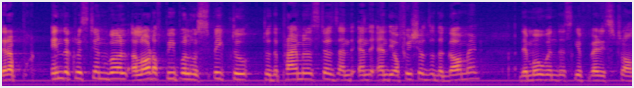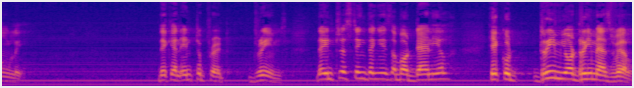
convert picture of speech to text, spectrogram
There are in the Christian world a lot of people who speak to, to the prime ministers and, and, the, and the officials of the government. They move in this gift very strongly. They can interpret dreams. The interesting thing is about Daniel, he could dream your dream as well.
